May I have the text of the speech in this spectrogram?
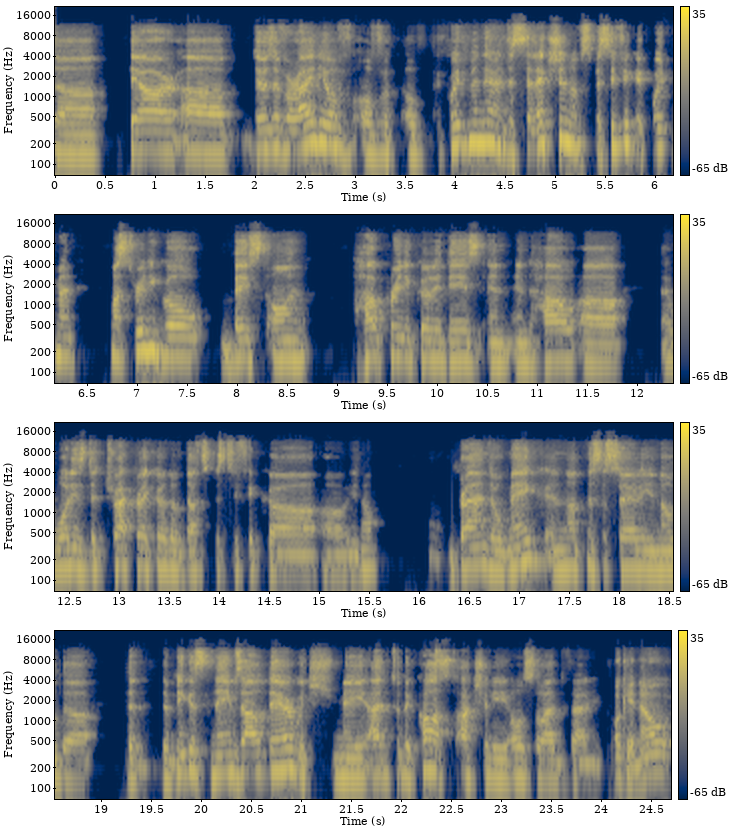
uh, there are there's a variety of, of, of equipment there, and the selection of specific equipment must really go based on how critical it is and and how what is the track record of that specific uh, uh, you know brand or make? And not necessarily you know the, the the biggest names out there which may add to the cost actually also add value. Okay now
